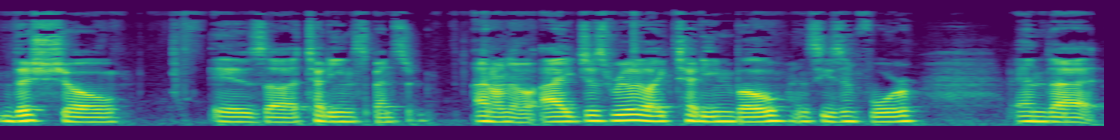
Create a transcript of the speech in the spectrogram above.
this show is uh, Teddy and Spencer. I don't know. I just really like Teddy and Bo in season four, and that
